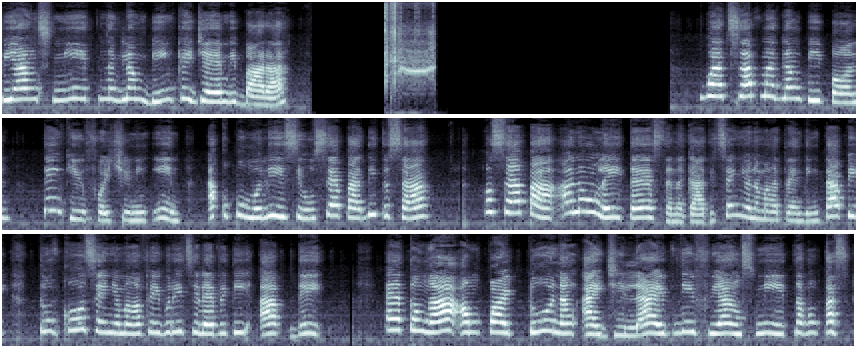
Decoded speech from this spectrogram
Fiang Smith naglambing kay JM Ibarra? What's up, madlang people? Thank you for tuning in. Ako po muli si Josepa dito sa Josepa, anong latest na nagkatid sa inyo ng mga trending topic tungkol sa inyong mga favorite celebrity update? Eto nga ang part 2 ng IG Live ni Fiang Smith na kung, kas,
